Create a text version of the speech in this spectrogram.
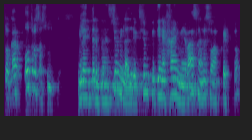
tocar otros asuntos. Y la intervención y la dirección que tiene Jaime Baza en esos aspectos,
